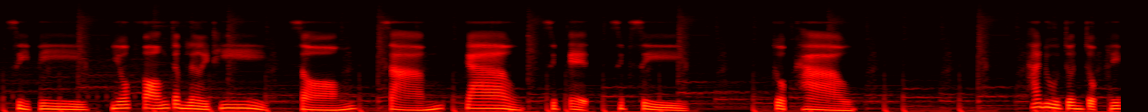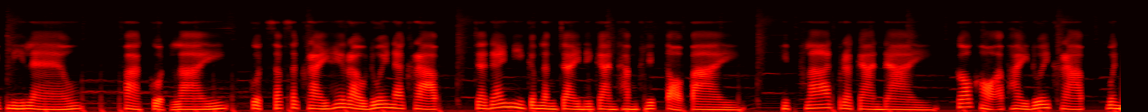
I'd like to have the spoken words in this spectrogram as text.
4 ปี ยกฟ้องจำเลยที่ 2 3 9 11 14 จบข่าว ถ้าดูจนจบคลิปนี้แล้ว ฝากกดไลค์ กด Subscribe ให้เราด้วยนะครับ จะได้มีกำลังใจในการทำคลิปต่อไป ผิดพลาดประการใด ก็ขออภัยด้วยครับ วัน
